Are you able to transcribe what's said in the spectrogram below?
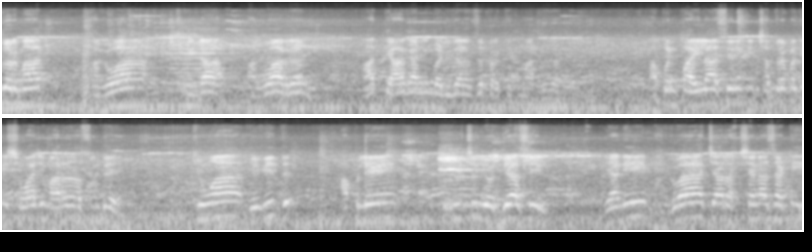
धर्मात भगवा झेंडा भगवा रंग हा त्याग आणि बलिदानाचं प्रतीक मानलं जातं. आपण पाहिलं असेल की छत्रपती शिवाजी महाराज असू दे किंवा विविध आपले पूर्वीचे योद्धे असतील यांनी भगवाच्या रक्षणासाठी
